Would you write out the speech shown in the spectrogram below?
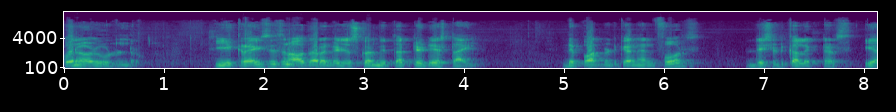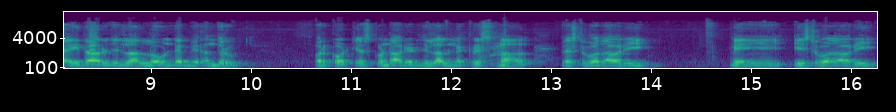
కొనేవాళ్ళు కూడా ఉండరు. ఈ క్రైసిస్ను ఆధారంగా చేసుకొని మీరు thirty days time department can enforce district collectors. ఈ ఐదారు జిల్లాల్లో ఉండే మీరందరూ వర్కౌట్ చేసుకుంటూ ఆరేడు జిల్లాలు ఉన్న కృష్ణా వెస్ట్ గోదావరి మీ ఈస్ట్ గోదావరి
